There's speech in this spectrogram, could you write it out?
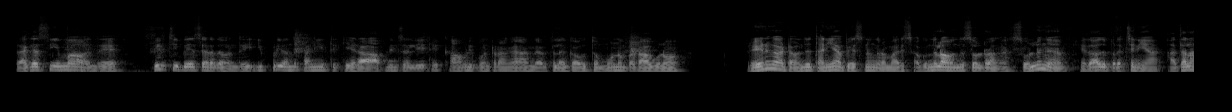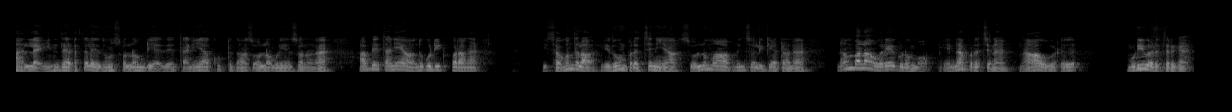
ரகசியமாக வந்து சிரித்து பேசுகிறத வந்து இப்படி வந்து பண்ணிகிட்டு இருக்கியடா அப்படின்னு சொல்லிட்டு காமெடி பண்ணுறாங்க அந்த இடத்துல கௌதமும் நம்ம ராகுலும். ரேணுகாட்டை வந்து தனியாக பேசணுங்கிற மாதிரி சகுந்தலா வந்து சொல்கிறாங்க சொல்லுங்கள் ஏதாவது பிரச்சனையா? அதெல்லாம் இல்லை. இந்த இடத்துல எதுவும் சொல்ல முடியாது. தனியாக கூப்பிட்டு தான் சொல்ல முடியும்னு சொன்னோன்னே அப்படியே தனியாக வந்து கூட்டிகிட்டு போகிறாங்க சகுந்தலா எதுவும் பிரச்சனையா? சொல்லுமா அப்படின்னு சொல்லி கேட்டோன்னே நம்மலாம் ஒரே குடும்பம். என்ன பிரச்சனை? நான் ஒரு முடிவு எடுத்திருக்கேன்.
